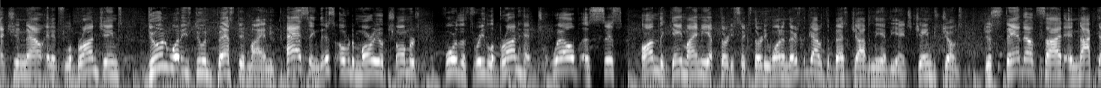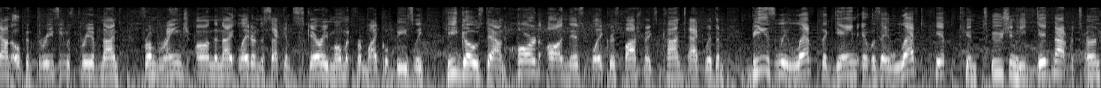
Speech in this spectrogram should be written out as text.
action now, and it's LeBron James doing what he's doing best in Miami, passing this over to Mario Chalmers for the three. LeBron had 12 assists on the game. Miami up 36 31. And there's the guy with the best job in the NBA. It's James Jones. Just stand outside and knock down open threes. He was three of nine from range on the night. Later in the second, scary moment for Michael Beasley. He goes down hard on this play. Chris Bosh makes contact with him. Beasley left the game. It was a left hip contusion. He did not return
